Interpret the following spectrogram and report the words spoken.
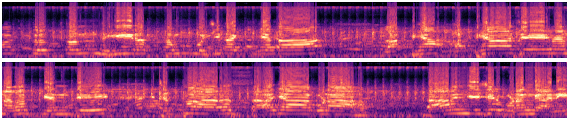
వక్తృత్వం ధీరత్వం ఉచితజ్ఞత లభ్య అభ్యాసేన నలభ్యంతే చత్వార సహజా గుణా దానం చేసే గుణం కానీ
